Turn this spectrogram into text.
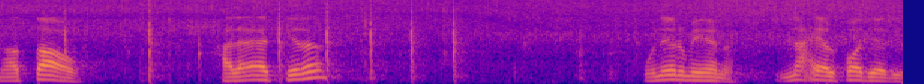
نقطعه. حلقات كده ونرمي هنا الناحية الفاضية دي.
